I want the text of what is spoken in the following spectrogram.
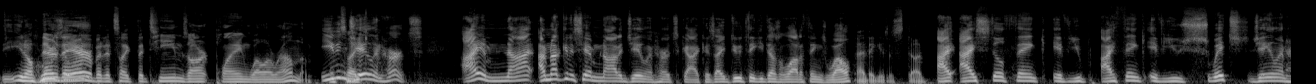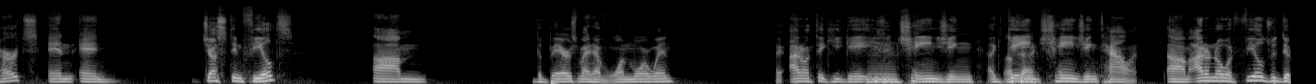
you know, They're there, lead? but it's like the teams aren't playing well around them. even It's like- Jalen Hurts. I am not. I'm not going to say I'm not a Jalen Hurts guy because I do think he does a lot of things well. I think he's a stud. I, I still think if you I think if you switch Jalen Hurts and and Justin Fields, um, the Bears might have one more win. Like, I don't think he ga- he's a changing a Mm-hmm. Okay. game changing talent. Um, I don't know what Fields would do.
